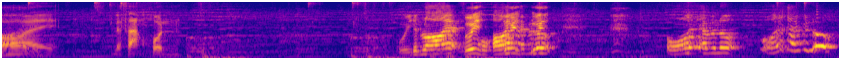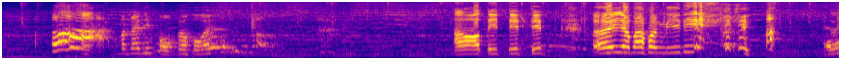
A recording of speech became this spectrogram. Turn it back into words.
อยเหลือสามคนอุ้ยเรียบร้อยเฮ้ยโอ้ยเฮ้ยใครไม่รู้โอ้ยใครไม่รู้โอ้ยใครไม่รู้อ้ามันได้ที่ผมไปโอ้ย เอาเอาติดติดติดเอ้ยอย่ามาฝั่งนี้ดิอะไร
